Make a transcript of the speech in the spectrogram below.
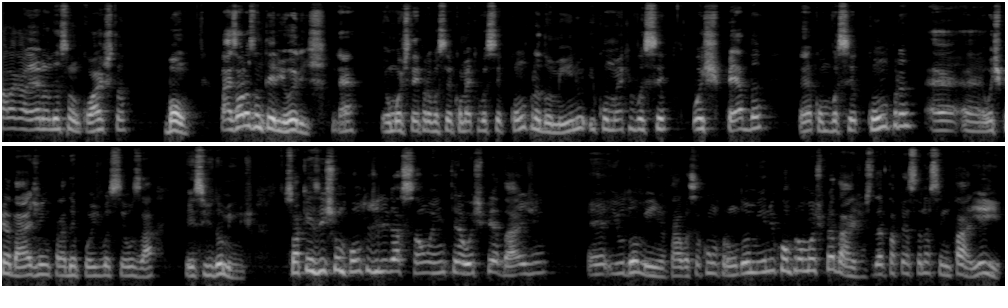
Fala galera, Anderson Costa. Bom, nas aulas anteriores, né, eu mostrei para você como é que você compra domínio e como é que você hospeda, né, como você compra é, é, hospedagem para depois você usar esses domínios. Só que existe um ponto de ligação entre a hospedagem é, e o domínio, tá? Você comprou um domínio e comprou uma hospedagem. Você deve estar pensando assim, tá, e aí?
